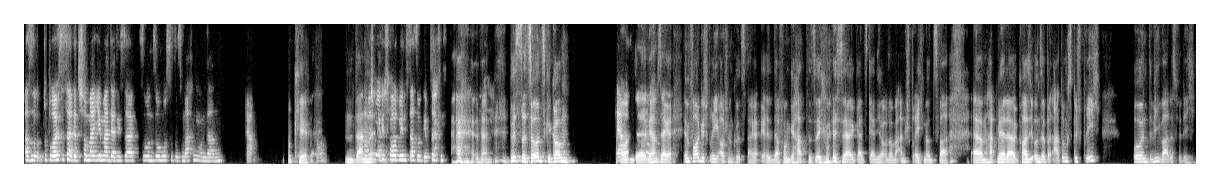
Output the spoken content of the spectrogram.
also du bräuchtest halt jetzt schon mal jemand, der dir sagt, so und so musst du das machen und dann, ja. Okay. Genau. Dann habe ich mal geschaut, wen es da so gibt. dann bist du zu uns gekommen ja. Und äh, wir haben es ja im Vorgespräch auch schon kurz da, äh, davon gehabt, deswegen würde ich es ja ganz gerne hier auch nochmal ansprechen. Und zwar ähm, hatten wir da quasi unser Beratungsgespräch. Und wie war das für dich?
